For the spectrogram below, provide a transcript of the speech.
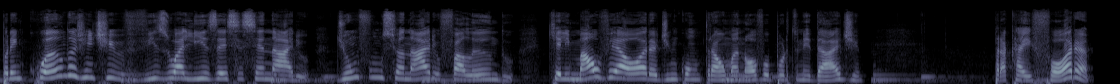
Porém, quando a gente visualiza esse cenário de um funcionário falando que ele mal vê a hora de encontrar uma nova oportunidade para cair fora,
